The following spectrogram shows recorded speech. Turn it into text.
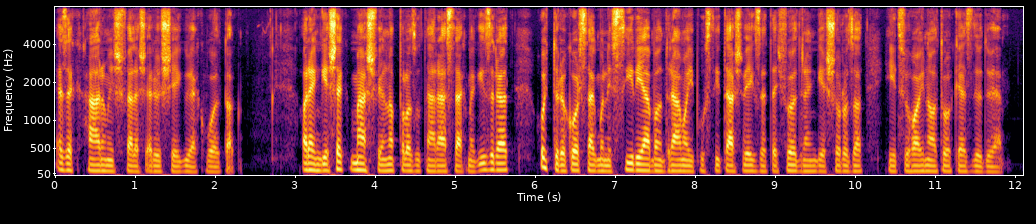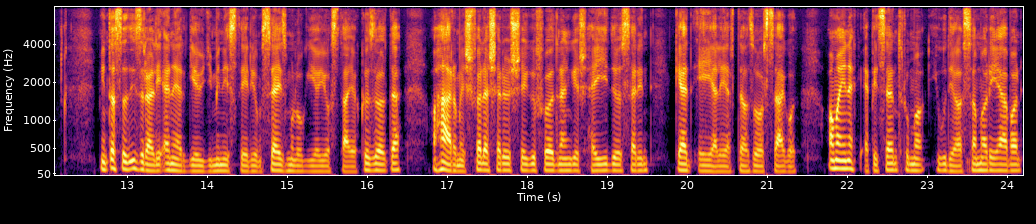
ezek három és feles erősségűek voltak. A rengések másfél nappal azután rázták meg Izraelt, hogy Törökországban és Szíriában drámai pusztítást végzett egy földrengés sorozat hétfő hajnaltól kezdődően. Mint azt az izraeli energiaügyi minisztérium szeizmológiai osztálya közölte, a három és feles erősségű földrengés helyi idő szerint ked éjjel érte az országot, amelynek epicentruma Judea Szamariában,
